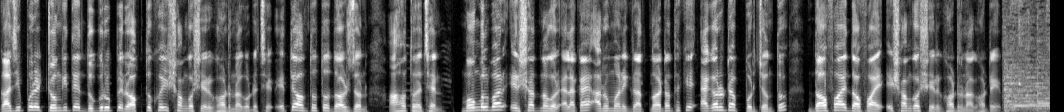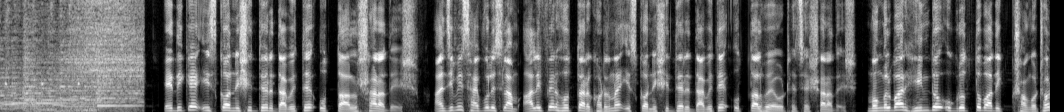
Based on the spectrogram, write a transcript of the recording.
গাজীপুরের টঙ্গীতে দুগ্রুপে রক্তক্ষয়ী সংঘর্ষের ঘটনা ঘটেছে। এতে অন্তত দশজন আহত হয়েছেন। মঙ্গলবার এরশাদনগর এলাকায় আনুমানিক রাত নয়টা থেকে এগারোটা পর্যন্ত দফায় দফায় এ সংঘর্ষের ঘটনা ঘটে। এদিকে ইস্কন নিষিদ্ধের দাবিতে উত্তাল সারা দেশ। আইনজীবী সাইফুল ইসলাম আলিফের হত্যার ঘটনায় ইস্কন নিষিদ্ধের দাবিতে উত্তাল হয়ে উঠেছে সারা দেশ। মঙ্গলবার হিন্দু উগ্রত্ববাদী সংগঠন,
